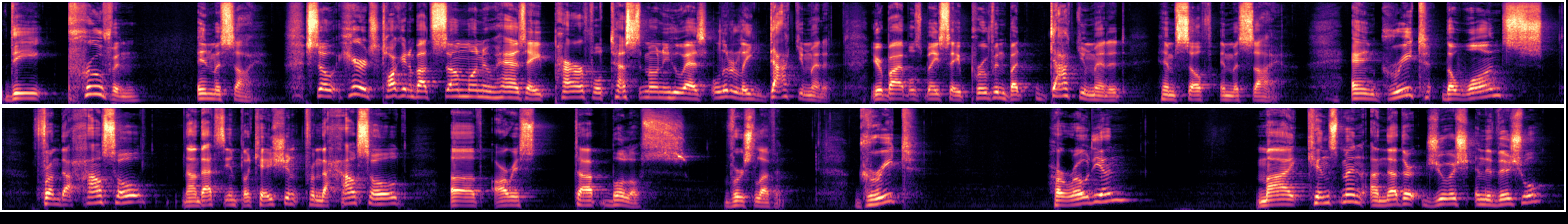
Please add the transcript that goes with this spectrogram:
the proven in Messiah. So here it's talking about someone who has a powerful testimony, who has literally documented, your Bibles may say proven, but documented himself in Messiah. And greet the ones from the household, now that's the implication, from the household of Aristobulus. Verse 11. Greet Herodion, my kinsman, another Jewish individual,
